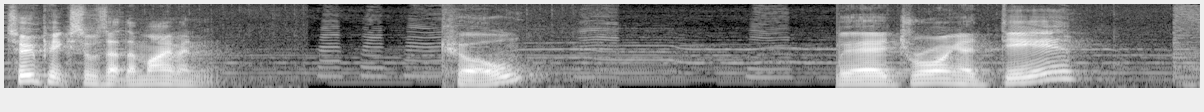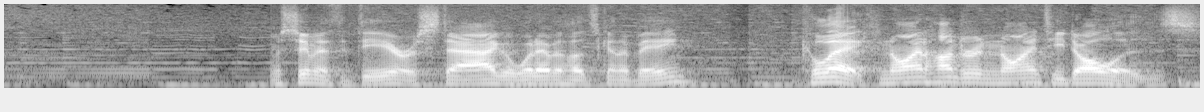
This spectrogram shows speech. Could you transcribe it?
two pixels at the moment. Cool. We're drawing a deer. I'm assuming it's a deer or a stag or whatever it's going to be. Collect $990.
